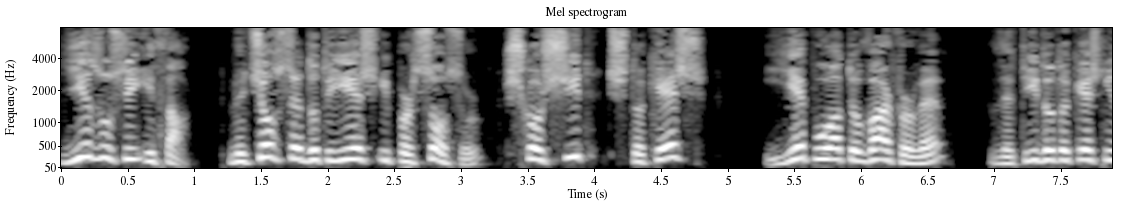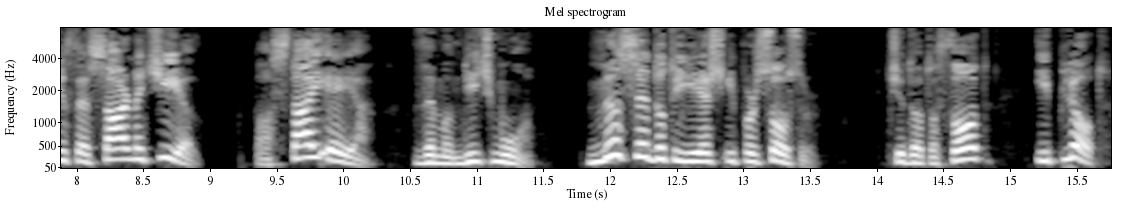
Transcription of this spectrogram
Jezusi i tha: Në qoftë se do të jesh i përsosur, shko shit ç'të kesh, jepua të varfërve dhe ti do të kesh një thesar në qiell, pastaj eja dhe më ndiq mua. Nëse do të jesh i përsosur, që do të thotë i plotë.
